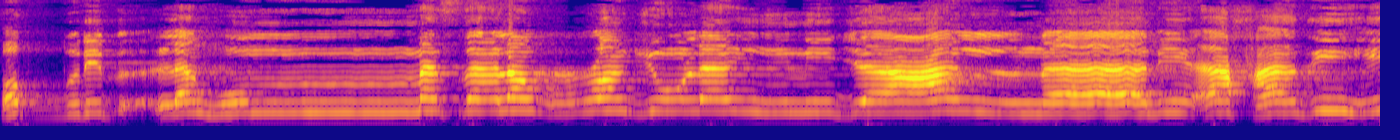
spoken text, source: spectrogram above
واضرب لهم مثلا الرجلين جعلنا لأحدهما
